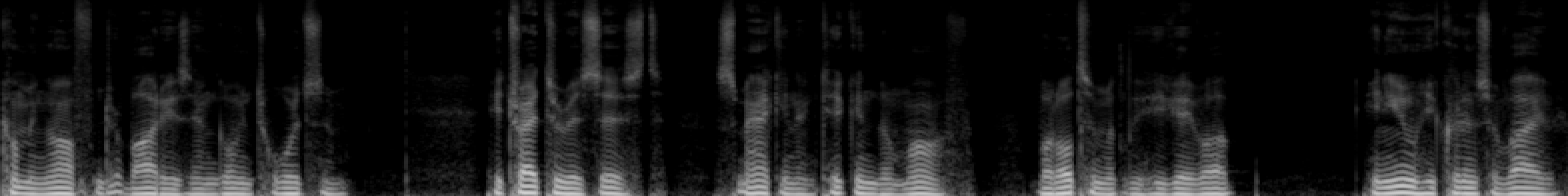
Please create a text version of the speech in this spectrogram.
coming off their bodies and going towards him. He tried to resist, smacking and kicking them off, but ultimately he gave up. He knew he couldn't survive,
